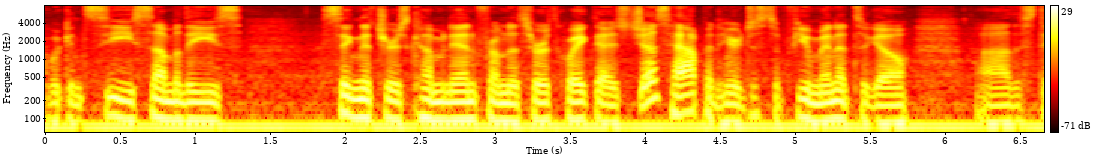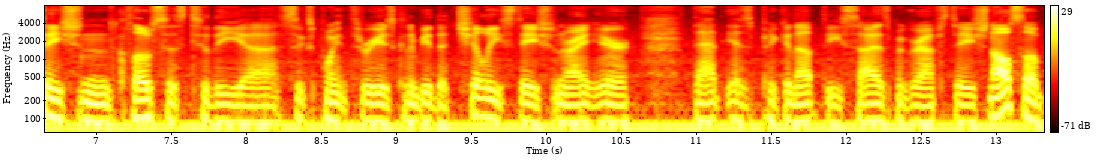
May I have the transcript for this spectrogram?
we can see some of these signatures coming in from this earthquake that has just happened here just a few minutes ago. Uh, the station closest to the uh, 6.3 is going to be the Chile station right here. That is picking up the seismograph station. Also,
